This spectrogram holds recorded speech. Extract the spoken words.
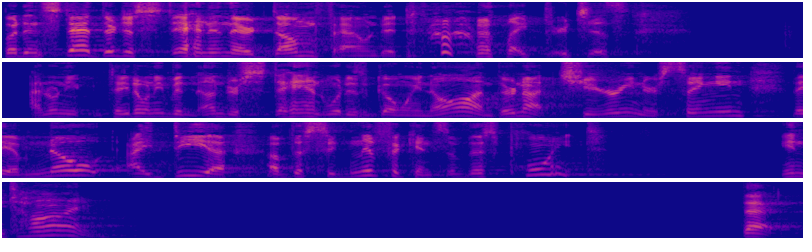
But instead, they're just standing there dumbfounded. like they're just, I don't even, they don't even understand what is going on. They're not cheering or singing. They have no idea of the significance of this point in time. That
